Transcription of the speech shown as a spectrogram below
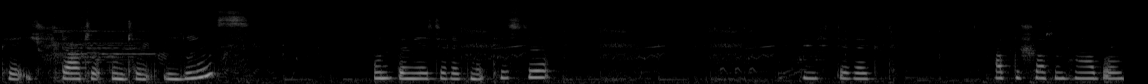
Okay, ich starte unten links. Und bei mir ist direkt eine Kiste die ich direkt abgeschossen habe.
